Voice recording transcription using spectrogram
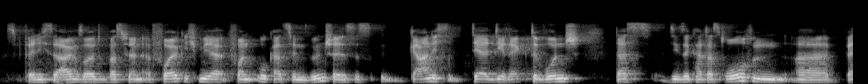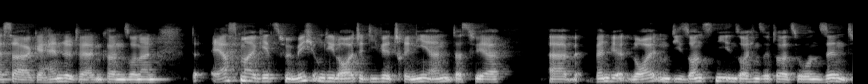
Also wenn ich sagen sollte, was für ein Erfolg ich mir von OKZIM wünsche, ist es gar nicht der direkte Wunsch, dass diese Katastrophen äh, besser gehandelt werden können, sondern erstmal geht es für mich um die Leute, die wir trainieren, dass wir äh, wenn wir Leuten, die sonst nie in solchen Situationen sind,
